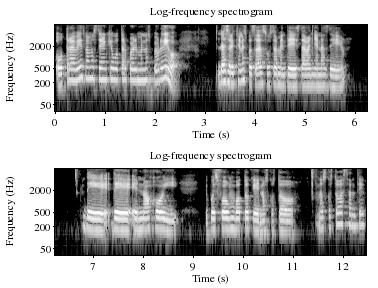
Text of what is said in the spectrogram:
otra vez vamos a tener que votar por el menos peor. Digo, las elecciones pasadas justamente estaban llenas de, de, enojo y, pues fue un voto que nos costó, nos costó bastante.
